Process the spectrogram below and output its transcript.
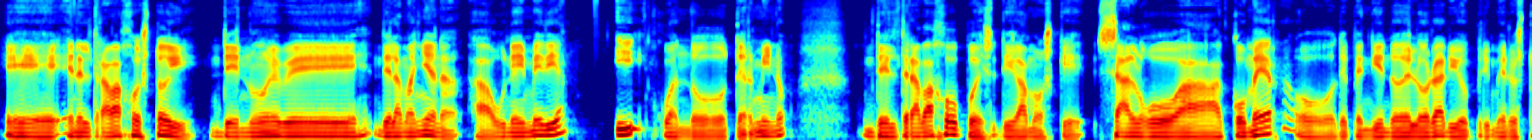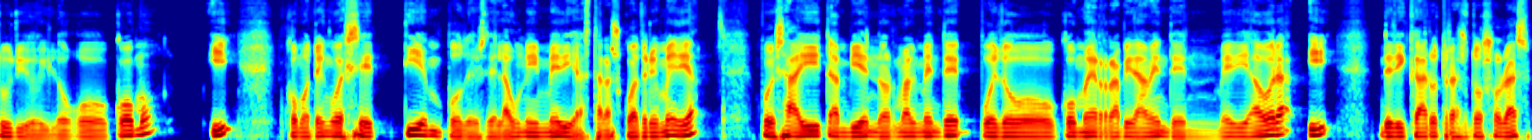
Eh, en el trabajo estoy de 9 de la mañana a una y media y cuando termino del trabajo, pues digamos que salgo a comer o dependiendo del horario, primero estudio y luego como y como tengo ese tiempo desde la una y media hasta las cuatro y media, pues ahí también normalmente puedo comer rápidamente en media hora y dedicar otras dos horas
